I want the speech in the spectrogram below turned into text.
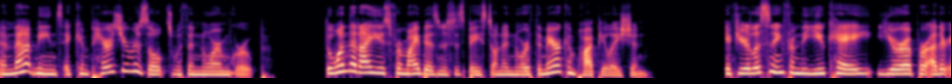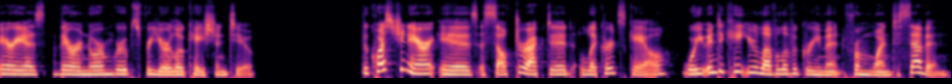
and that means it compares your results with a norm group. The one that I use for my business is based on a North American population. If you're listening from the UK, Europe, or other areas, there are norm groups for your location too. The questionnaire is a self directed Likert scale where you indicate your level of agreement from one to seven.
